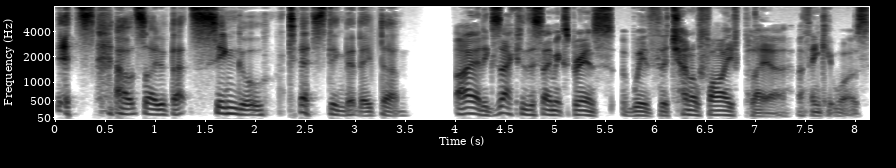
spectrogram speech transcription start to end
this outside of that single testing that they've done. I had exactly the same experience with the Channel 5 player, I think it was,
